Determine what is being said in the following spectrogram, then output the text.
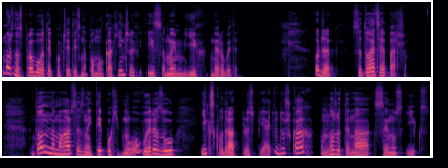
а можна спробувати повчитись на помилках інших і самим їх не робити. Отже, ситуація перша. Антон намагався знайти похідну виразу х квадрат плюс 5 в дужках помножити на синус х.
